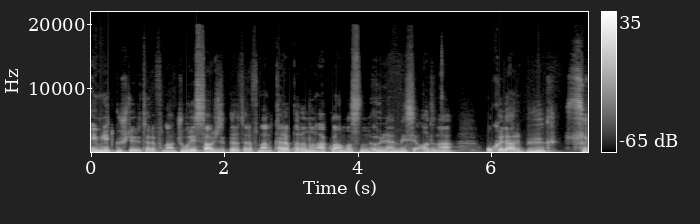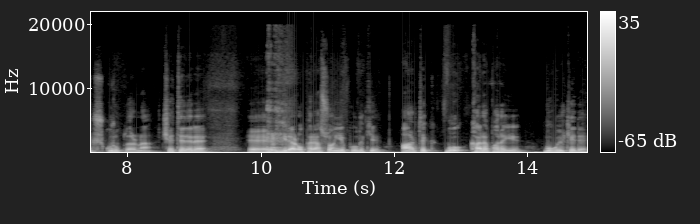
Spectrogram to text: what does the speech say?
emniyet güçleri tarafından, Cumhuriyet Savcılıkları tarafından kara paranın aklanmasının önlenmesi adına o kadar büyük suç gruplarına, çetelere e, birer operasyon yapıldı ki artık bu kara parayı bu ülkede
